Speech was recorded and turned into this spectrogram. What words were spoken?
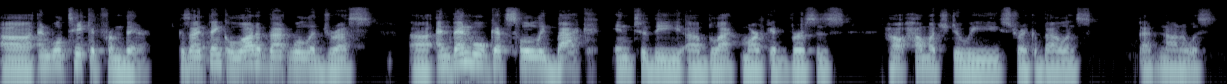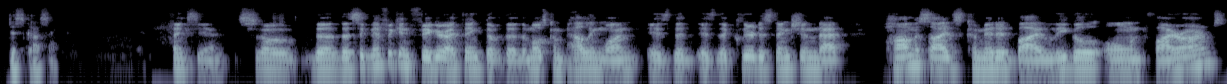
uh, and we'll take it from there. Because I think a lot of that will address, uh, and then we'll get slowly back into the uh, black market versus how how much do we strike a balance that Nana was discussing. Thanks, Ian. So the, the significant figure, I think the, the, the most compelling one is the, is the clear distinction that homicides committed by legal owned firearms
